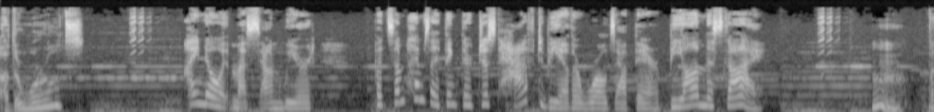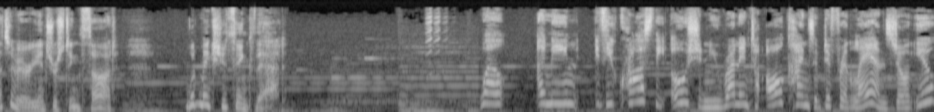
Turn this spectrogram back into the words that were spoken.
Other worlds? I know it must sound weird, but sometimes I think there just have to be other worlds out there beyond the sky. Hmm, that's a very interesting thought. What makes you think that? Well, I mean, if you cross the ocean, you run into all kinds of different lands, don't you?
